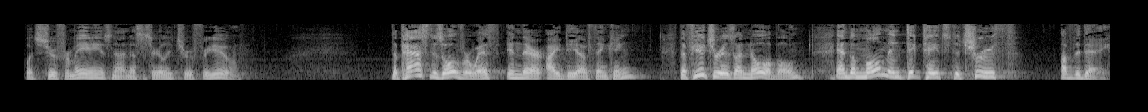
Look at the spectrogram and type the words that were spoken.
What's true for me is not necessarily true for you. The past is over with in their idea of thinking. The future is unknowable, and the moment dictates the truth of the day.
